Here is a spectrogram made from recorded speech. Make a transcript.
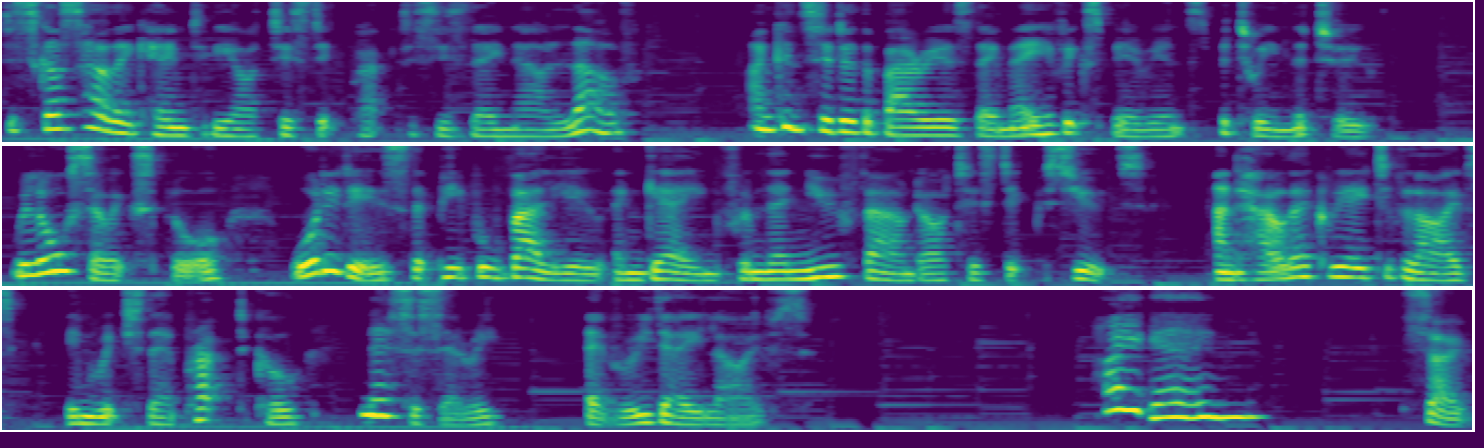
discuss how they came to the artistic practices they now love, and consider the barriers they may have experienced between the two. We'll also explore what it is that people value and gain from their newfound artistic pursuits, and how their creative lives enrich their practical, necessary, everyday lives. Hi again! So,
